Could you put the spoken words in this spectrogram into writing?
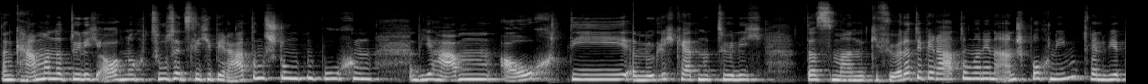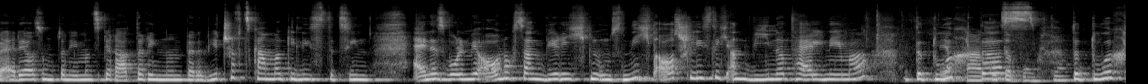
Dann kann man natürlich auch noch zusätzliche Beratungsstunden buchen. Wir haben auch die Möglichkeit natürlich, dass man geförderte Beratungen in Anspruch nimmt, weil wir beide als Unternehmensberaterinnen bei der Wirtschaftskammer gelistet sind. Eines wollen wir auch noch sagen, wir richten uns nicht ausschließlich an Wiener Teilnehmer. Dadurch, ja, dass, Punkt, ja. dadurch,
